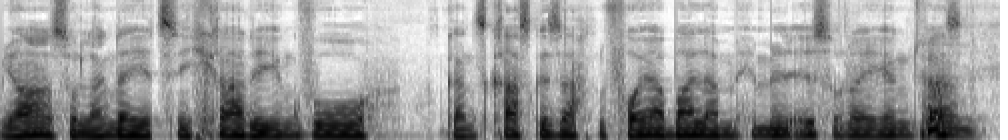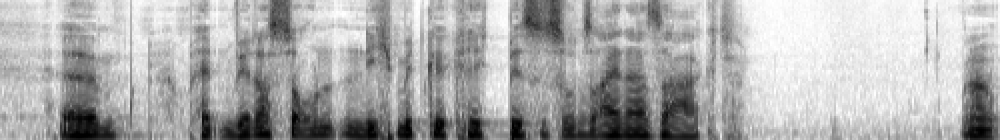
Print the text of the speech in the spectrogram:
ja, solange da jetzt nicht gerade irgendwo ganz krass gesagt ein Feuerball am Himmel ist oder irgendwas, ähm, hätten wir das da unten nicht mitgekriegt, bis es uns einer sagt. Ja.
